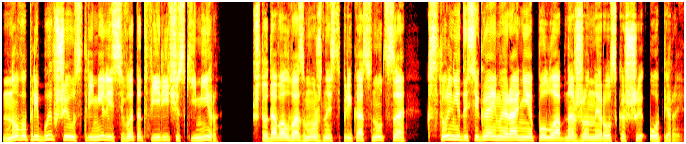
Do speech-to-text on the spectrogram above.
новоприбывшие устремились в этот феерический мир, что давал возможность прикоснуться к столь недосягаемой ранее полуобнаженной роскоши оперы.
